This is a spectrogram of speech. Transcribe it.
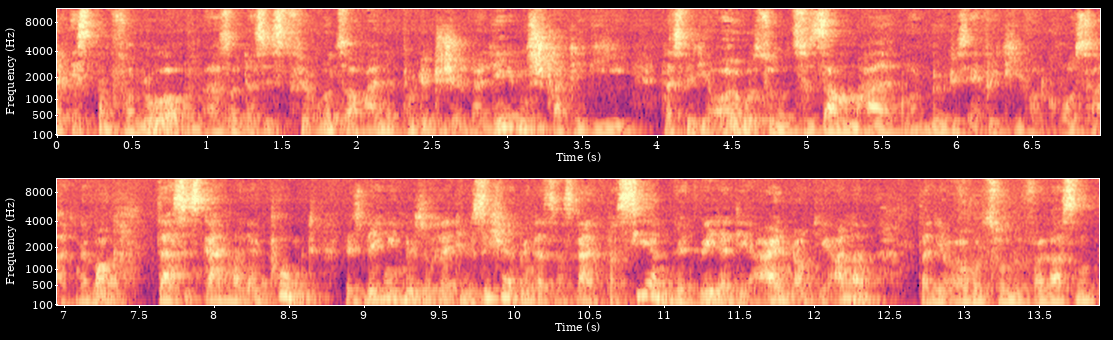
ist man verloren. Also das ist für uns auch eine politische Überlebensstrategie, dass wir die Eurozone zusammenhalten und möglichst effektiv und groß halten. Aber das ist gar nicht mal der Punkt. Deswegen ich mir so relativ sicher bin, dass das gar nicht passieren wird. Weder die einen noch die anderen da die Eurozone verlassen.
